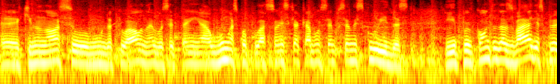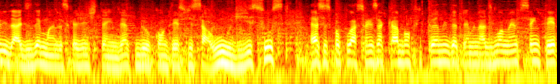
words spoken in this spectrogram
é, que no nosso mundo atual né, você tem algumas populações que acabam sempre sendo excluídas. E por conta das várias prioridades, demandas que a gente tem dentro do contexto de saúde, de SUS, essas populações acabam ficando em determinados momentos sem ter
